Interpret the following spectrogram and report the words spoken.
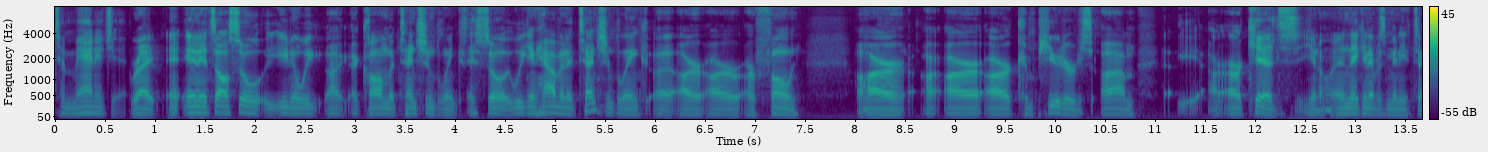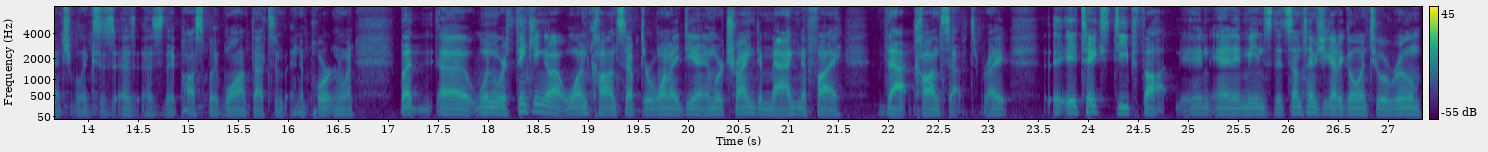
to manage it. Right, and, and it's also you know we I, I, call them attention blinks. So we can have an attention blink, uh, our our our phone, our our our computers, um, our, our, kids, you know, and they can have as many attention blinks as, as, as they possibly want. That's an important one. But uh, when we're thinking about one concept or one idea, and we're trying to magnify that concept, right? It takes deep thought, and, and it means that sometimes you got to go into a room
